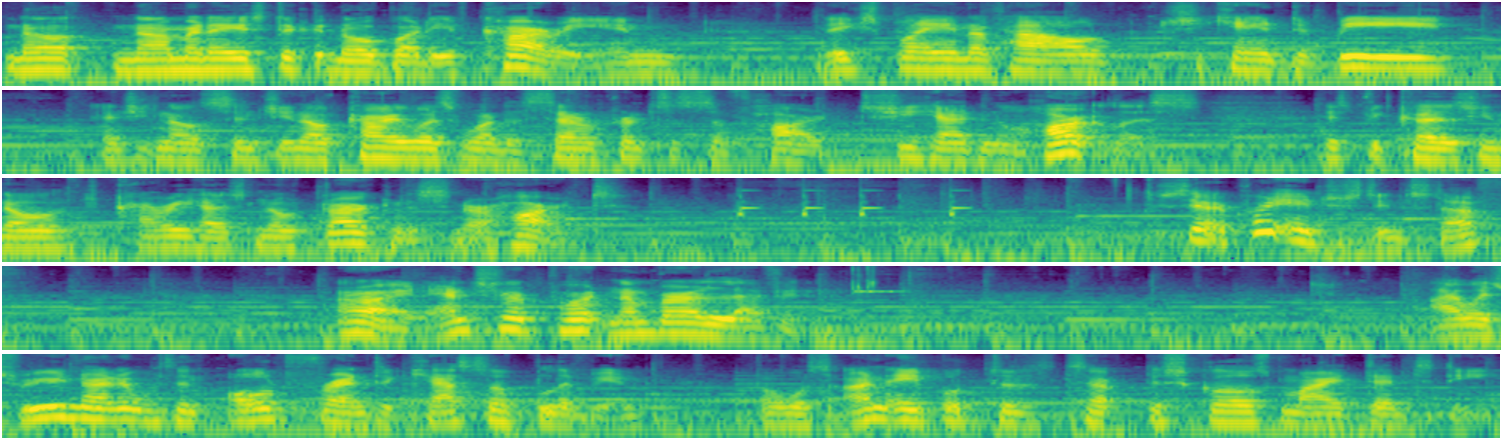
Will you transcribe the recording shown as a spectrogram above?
no Naminé is the nobody of Kairi, and they explain of how she came to be, and you know, since you know Kairi was one of the seven princesses of heart, she had no heartless. It's because, you know, Kairi has no darkness in her heart. So yeah, pretty interesting stuff. Alright, Ansem report number 11. I was reunited with an old friend at Castle Oblivion, but was unable to disclose my identity.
